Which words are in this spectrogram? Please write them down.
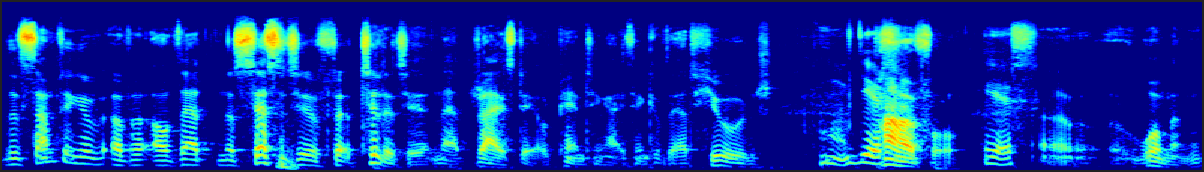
There's something of, of, of that necessity of fertility in that Drysdale painting, I think, of that huge, mm, yes. powerful yes. Uh, woman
